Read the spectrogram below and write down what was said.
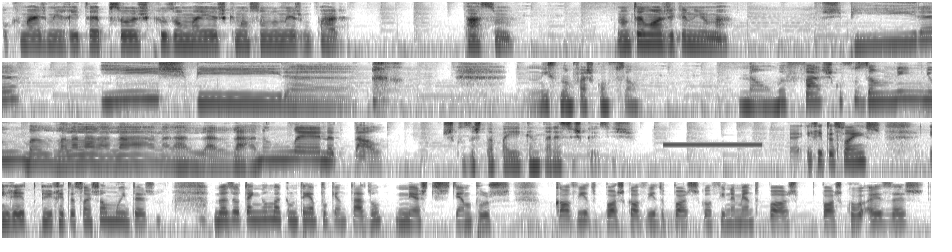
O que mais me irrita é pessoas que usam meias que não são do mesmo par. Passo-me. Não tem lógica nenhuma. Respira. Inspira. Isso não me faz confusão. Não me faz confusão nenhuma. Lá lá lá lá lá lá lá lá Não é Natal. Escusas estar aí a cantar essas coisas. Eh, irritações, irritações são muitas, mas eu tenho uma que me tem apoquentado nestes tempos Covid, pós-Covid, pós-confinamento, pós-coisas.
